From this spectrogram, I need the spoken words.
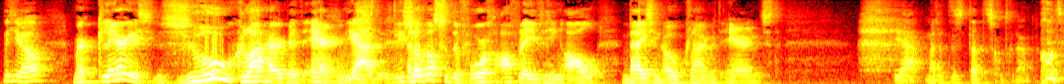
weet je wel? Maar Claire is zo klaar met Ernst. Ja, en dat was ze de vorige aflevering al. Wij zijn ook klaar met Ernst. Ja, maar dat is, dat is goed gedaan. Goed.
